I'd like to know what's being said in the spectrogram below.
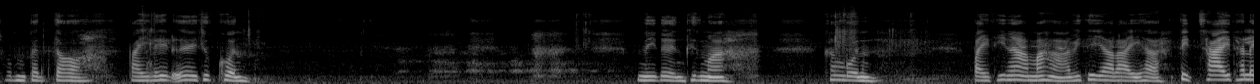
ชมกันต่อไปเรื่อยๆทุกคน นี่เดินขึ้นมา ข้างบน ไปที่หน้ามหาวิทยาลัยค่ะ ติดชายทะเล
